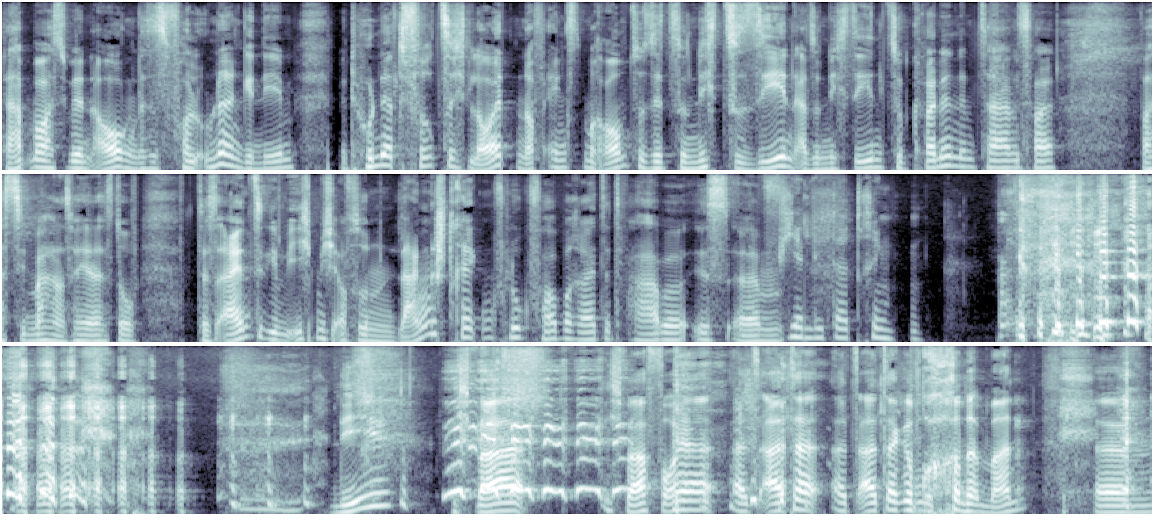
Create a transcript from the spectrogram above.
da hat man was über den Augen. Das ist voll unangenehm, mit 140 Leuten auf engstem Raum zu sitzen und nicht zu sehen, also nicht sehen zu können im Zweifelsfall, was sie machen. Das wäre ja das doof. Das Einzige, wie ich mich auf so einen Langstreckenflug vorbereitet habe, ist, ähm, Vier Liter trinken. nee, ich war, ich war vorher als alter, als alter gebrochener Mann ähm,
